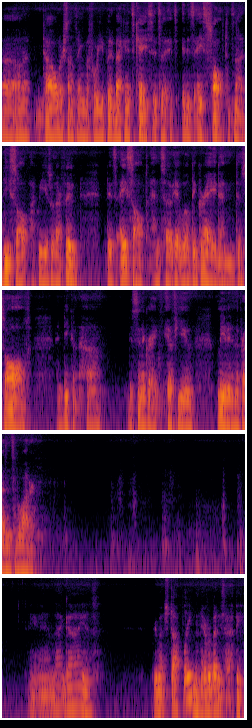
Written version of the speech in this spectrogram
uh, on a towel or something before you put it back in its case. It's a, it's, it is a salt. It's not the salt like we use with our food. but It is a salt, and so it will degrade and dissolve and uh, disintegrate if you leave it in the presence of water. And that guy is pretty much stopped bleeding. Everybody's happy.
